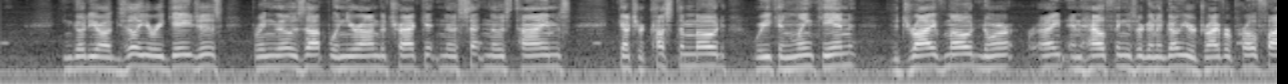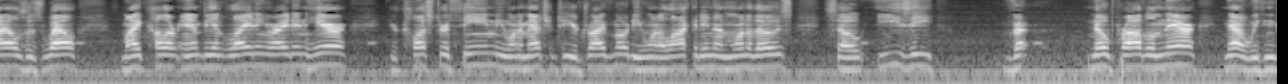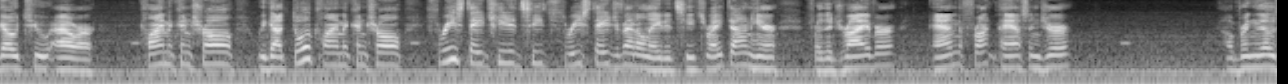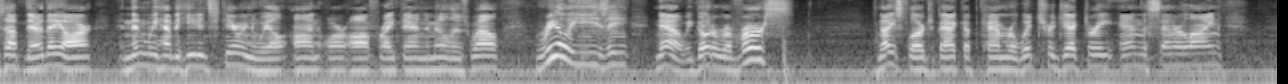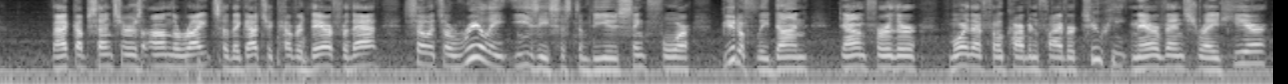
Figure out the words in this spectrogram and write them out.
You can go to your auxiliary gauges, bring those up when you're on the track, getting those setting those times. You got your custom mode where you can link in the drive mode, right, and how things are going to go, your driver profiles as well. My color ambient lighting right in here. Your cluster theme, you want to match it to your drive mode, you want to lock it in on one of those. So easy, no problem there. Now we can go to our climate control. We got dual climate control, three stage heated seats, three stage ventilated seats right down here for the driver and the front passenger. I'll bring those up. There they are. And then we have a heated steering wheel on or off right there in the middle as well. Really easy. Now we go to reverse. Nice large backup camera with trajectory and the center line. Backup sensors on the right, so they got you covered there for that. So it's a really easy system to use. Sync 4, beautifully done. Down further, more of that faux carbon fiber, two heat and air vents right here.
